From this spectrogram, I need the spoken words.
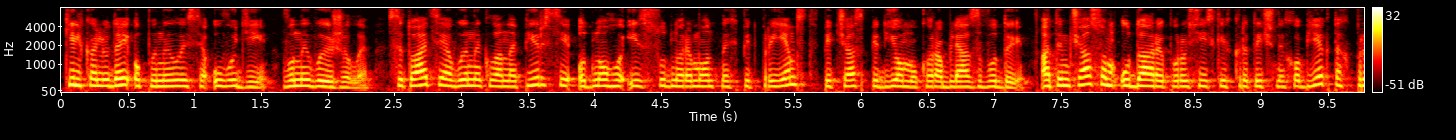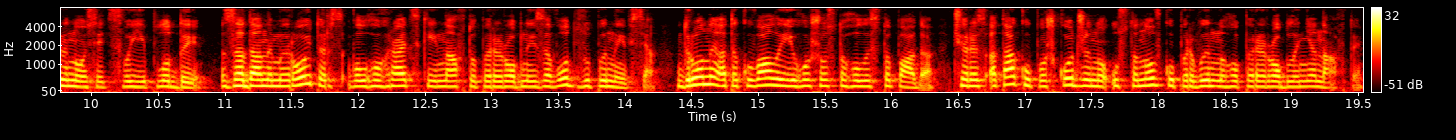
Кілька людей опинилися у воді. Вони вижили. Ситуація виникла на пірсі одного із судноремонтних підприємств під час підйому корабля з води. А тим часом удари по російських критичних об'єктах приносять свої плоди. За даними Reuters, Волгоградський нафтопереробний завод зупинився. Дрони атакували його 6 листопада. Через атаку пошкоджено установку первинного перероблення нафти.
